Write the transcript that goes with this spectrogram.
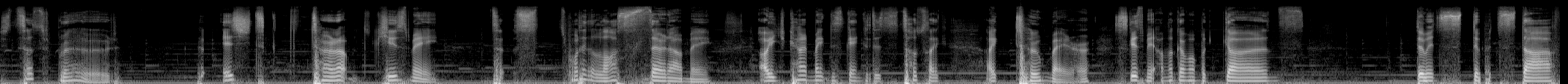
She's such rude. It should turn up and accuse me. T putting a lawsuit on me. Oh, you can't make this game because it's totally like, like Tomb Raider. Excuse me, I'm not going with guns. Doing stupid stuff.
